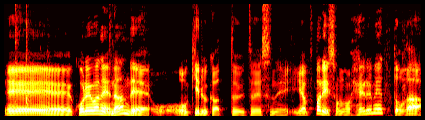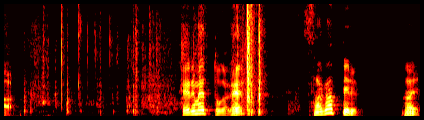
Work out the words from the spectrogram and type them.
えー、これはね、なんで起きるかというとですね、やっぱりそのヘルメットが、ヘルメットがね、下がってる。はい。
